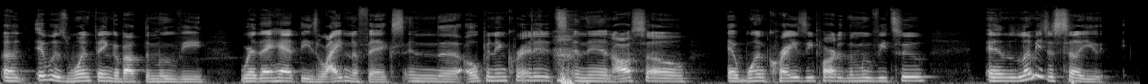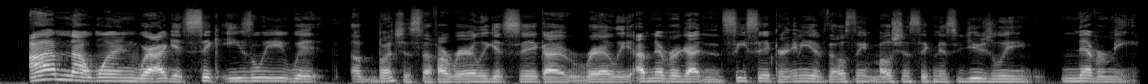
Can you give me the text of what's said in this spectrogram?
Uh, it was one thing about the movie where they had these lighting effects in the opening credits and then also at one crazy part of the movie too. And let me just tell you, I'm not one where I get sick easily with a bunch of stuff. I rarely get sick. I rarely I've never gotten seasick or any of those things, motion sickness, usually never me.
